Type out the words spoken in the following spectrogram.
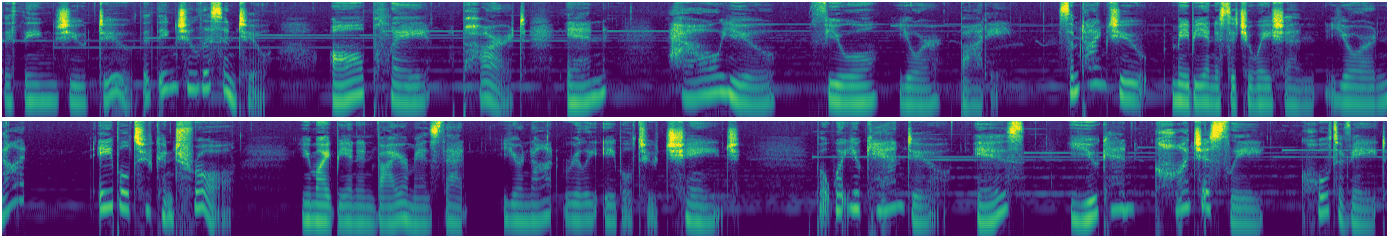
the things you do, the things you listen to, all play a part in how you fuel your body. Sometimes you may be in a situation you're not able to control. You might be in environments that you're not really able to change. But what you can do is you can consciously cultivate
